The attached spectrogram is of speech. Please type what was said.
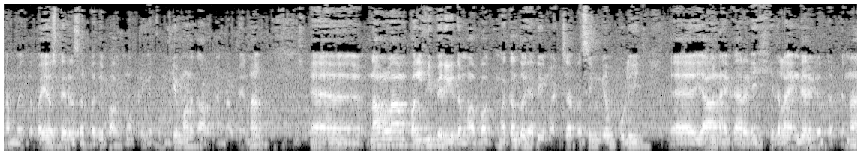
நம்ம இந்த பயோஸ்பியர் ரிசர்வ் பத்தி பார்க்கணும் அப்படிங்கிறது முக்கியமான காரணம் என்ன அப்படின்னா நாமெல்லாம் பல்கி பெருகிட்டோமா மக்கள் தொகை அதிகமாகிடுச்சா இப்போ சிங்கம் புலி யானை கரடி இதெல்லாம் எங்க இருக்கிறது அப்படின்னா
